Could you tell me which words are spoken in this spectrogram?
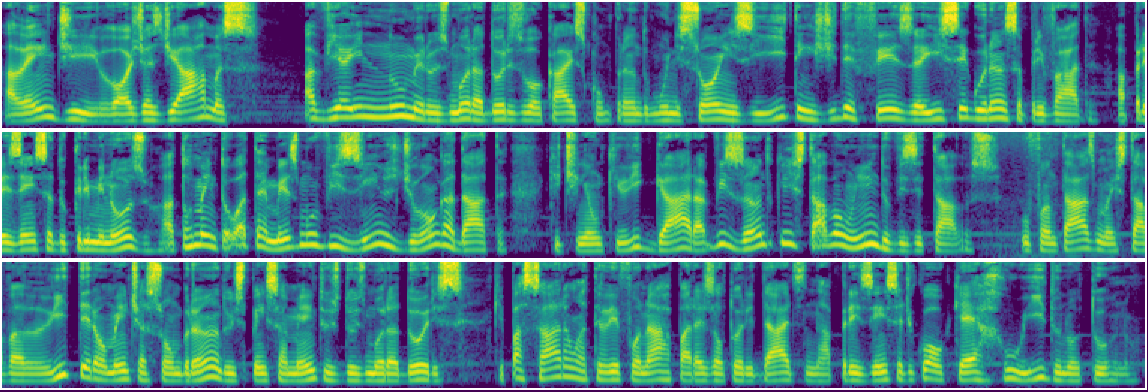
Além de lojas de armas, havia inúmeros moradores locais comprando munições e itens de defesa e segurança privada. A presença do criminoso atormentou até mesmo vizinhos de longa data, que tinham que ligar avisando que estavam indo visitá-los. O fantasma estava literalmente assombrando os pensamentos dos moradores, que passaram a telefonar para as autoridades na presença de qualquer ruído noturno.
